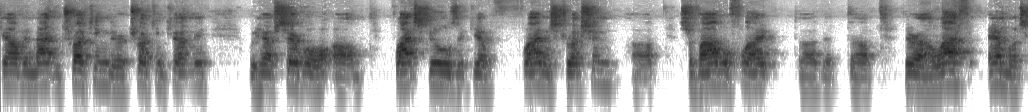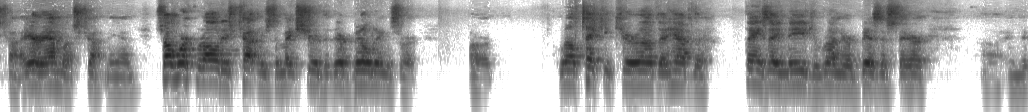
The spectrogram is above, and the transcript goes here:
Calvin Knight and Trucking, they're a trucking company. We have several um, flight schools that give flight instruction, uh, survival flight, uh, that uh, they're a life ambulance company, air ambulance company, and so I work with all these companies to make sure that their buildings are are well taken care of. They have the things they need to run their business there, uh, and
